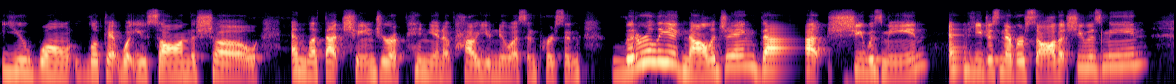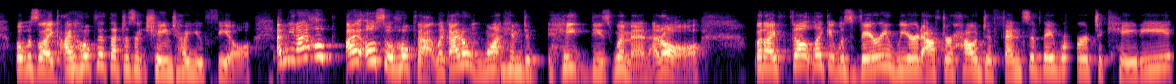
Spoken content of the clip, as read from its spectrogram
you won't look at what you saw on the show and let that change your opinion of how you knew us in person. Literally acknowledging that she was mean and he just never saw that she was mean but was like i hope that that doesn't change how you feel. I mean i hope i also hope that like i don't want him to hate these women at all but i felt like it was very weird after how defensive they were to katie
